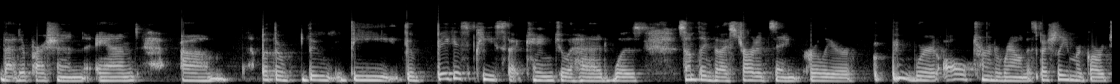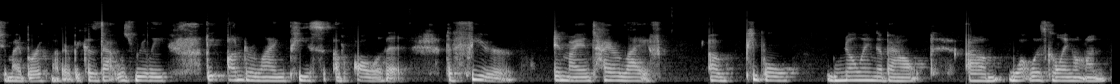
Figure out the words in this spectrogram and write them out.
that depression, and um, but the, the the the biggest piece that came to a head was something that I started saying earlier, where it all turned around, especially in regard to my birth mother, because that was really the underlying piece of all of it. The fear in my entire life of people knowing about um, what was going on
